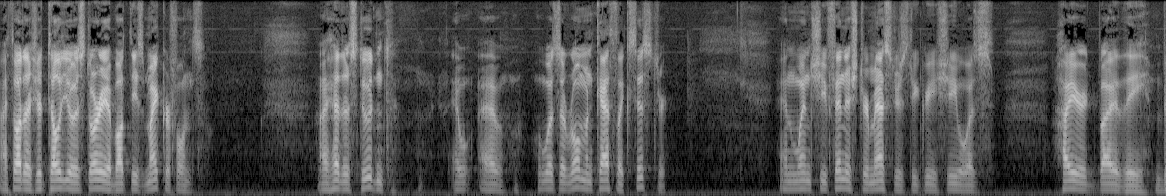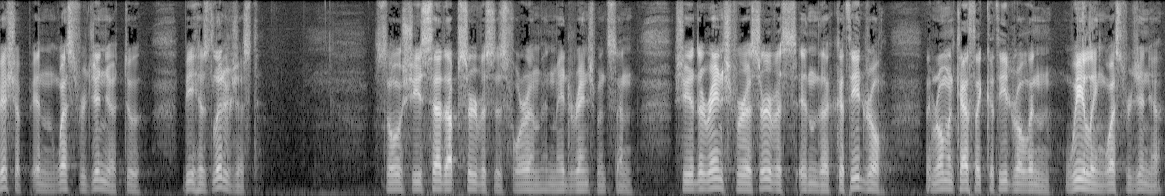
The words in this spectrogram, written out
I thought I should tell you a story about these microphones. I had a student uh, uh, who was a Roman Catholic sister. And when she finished her master's degree, she was hired by the bishop in West Virginia to be his liturgist. So she set up services for him and made arrangements. And she had arranged for a service in the cathedral, the Roman Catholic Cathedral in Wheeling, West Virginia.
